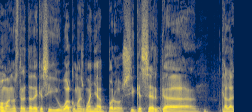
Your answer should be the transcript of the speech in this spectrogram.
Home, no es tracta de que sigui igual com es guanya, però sí que és cert que, que la,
